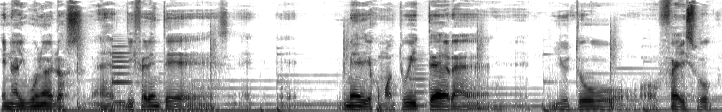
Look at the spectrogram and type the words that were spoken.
en alguno de los eh, diferentes eh, medios como Twitter, eh, YouTube o Facebook,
